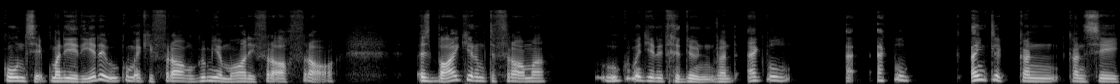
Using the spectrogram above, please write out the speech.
konsep, maar die rede hoekom ek die vraag, hoekom jou ma die vraag vra, is baie keer om te vra maar hoekom het jy dit gedoen? Want ek wil ek, ek wil eintlik kan kan sê,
